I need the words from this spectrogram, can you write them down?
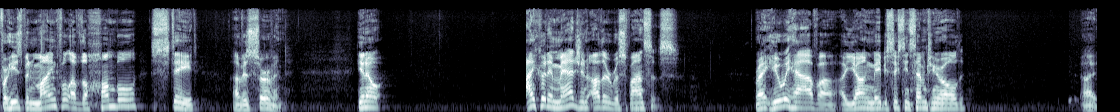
for he's been mindful of the humble state of his servant. You know, I could imagine other responses. Right? Here we have a, a young, maybe 16, 17 year old uh,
